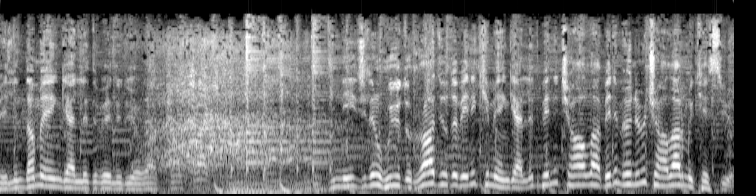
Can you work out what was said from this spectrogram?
Belinda mı engelledi beni diyor bak. bak, bak. Dinleyicilerin huyudur. Radyoda beni kim engelledi? Beni Çağlar, benim önümü Çağlar mı kesiyor?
